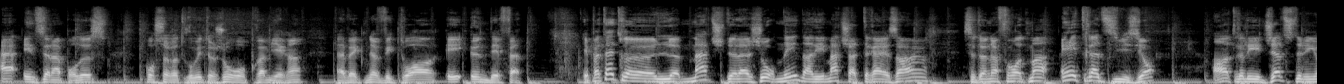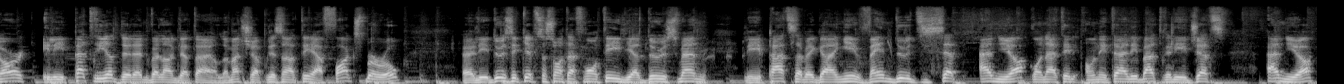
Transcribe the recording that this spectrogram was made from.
à Indianapolis pour se retrouver toujours au premier rang avec neuf victoires et une défaite. Et peut-être euh, le match de la journée dans les matchs à 13 heures, c'est un affrontement intra-division entre les Jets de New York et les Patriots de la Nouvelle-Angleterre. Le match sera présenté à Foxborough. Euh, les deux équipes se sont affrontées il y a deux semaines. Les Pats avaient gagné 22-17 à New York. On, on était allé battre les Jets à New York.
